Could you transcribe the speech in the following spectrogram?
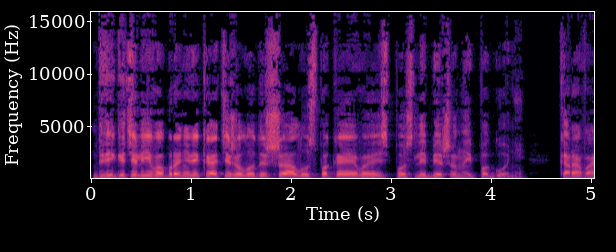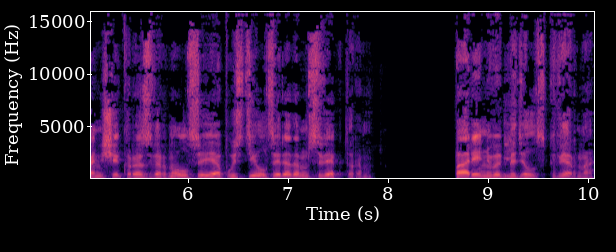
Двигатель его броневика тяжело дышал, успокаиваясь после бешеной погони. Караванщик развернулся и опустился рядом с Вектором. Парень выглядел скверно.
